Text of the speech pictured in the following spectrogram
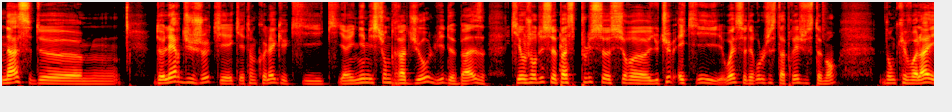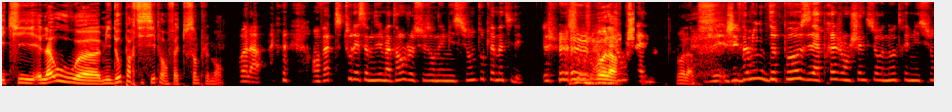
Nas de, hum, de l'ère du jeu, qui est, un collègue qui, a une émission de radio, lui de base, qui aujourd'hui se passe plus euh, sur euh, YouTube et qui se déroule juste après justement. Donc euh, voilà, et qui là où euh, Mido participe en fait, tout simplement. Voilà. En fait, tous les samedis matins, je suis en émission toute la matinée. Voilà. J'enchaîne. Voilà. J'ai j'ai 20 minutes de pause et après, j'enchaîne sur une autre émission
